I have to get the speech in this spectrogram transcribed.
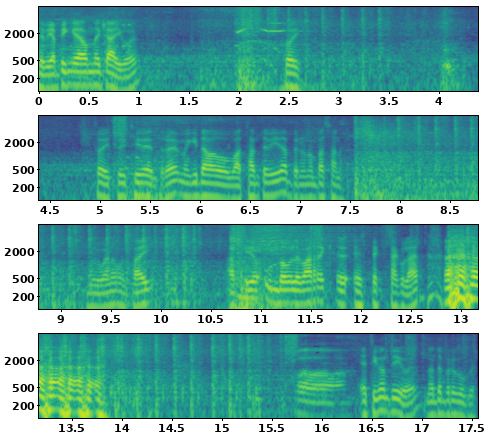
Te voy a pinguear donde caigo, ¿eh? Estoy Estoy, estoy, estoy dentro, ¿eh? Me he quitado bastante vida, pero no pasa nada Muy bueno, pues ahí Ha sido un doble barrec eh, espectacular va. Estoy contigo, ¿eh? No te preocupes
